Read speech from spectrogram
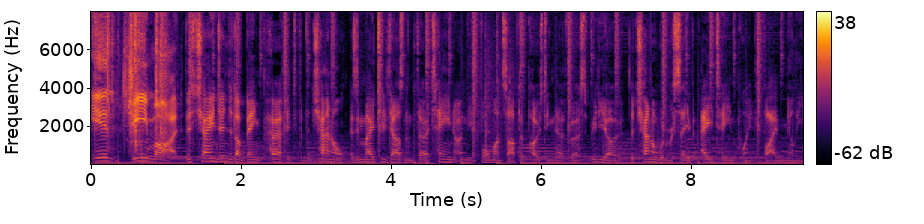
in Gmod. This change ended up being perfect for the channel, as in May 2013, only four months after posting their first video, the channel would receive 18.5 million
